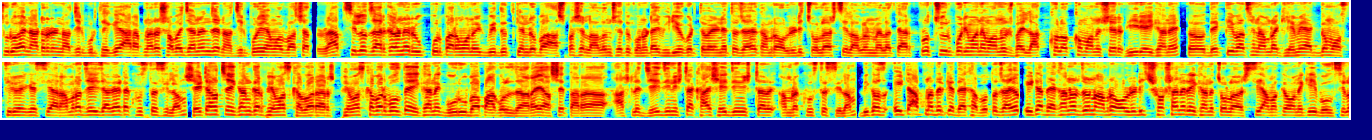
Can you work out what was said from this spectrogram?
শুরু হয় নাটোরের নাজিরপুর থেকে। আর আপনারা সবাই জানেন যে নাজিরপুরেই আমার বাসা। রাত ছিল, যার কারণে রূপপুর পারমাণবিক বিদ্যুৎ কেন্দ্র বা আশপাশে লালন সেতু কোনোটাই ভিডিও করতে পারি না তো যাই হোক আমরা অলরেডি চলে আসছি লালন মেলাতে। আর প্রচুর পরিমাণে মানুষ ভাই লক্ষ লক্ষ মানুষের ভিড় এইখানে। তো দেখতেই পাচ্ছেন, আমরা ঘেমে একদম অস্থির হয়ে গেছি। আর আমরা যেই জায়গাটা খুঁজতেছিলাম, সেটা হচ্ছে এখানকার ফেমাস খাবার। আর ফেমাস খাবার বলতে এখানে গরু বা পাগল যারাই আসে, তারা আসলে যেই জিনিসটা খায়, সেই জিনিসটা আমরা খুঁজতেছিলাম বিকজ এটা আপনাদেরকে দেখাবো। তো যাই হোক, এটা দেখানোর জন্য আমরা অলরেডি শ্মশানের এখানে চলে আসছি। আমাকে অনেকেই বলছিল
